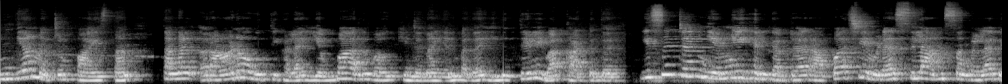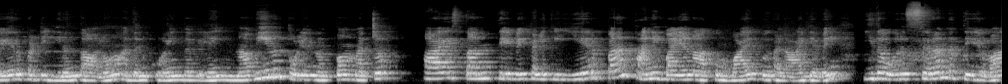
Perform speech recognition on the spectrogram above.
இந்தியா மற்றும் பாகிஸ்தான் தங்கள் ராணுவ உத்திகளை எவ்வாறு வகுக்கின்றன என்பதை இது தெளிவா காட்டுது. இசட்டன் எம்இ ஹெலிகாப்டர் அப்பாச்சியை விட சில அம்சங்கள்ல வேறுபட்டு இருந்தாலும் அதன் குறைந்த விலை நவீன தொழில்நுட்பம் மற்றும் ஆயுஸ்தான் தேவைகளுக்கு ஏற்ப தனி பயனாக்கும் வாய்ப்புகள் ஆகியவை இதை ஒரு சிறந்த தேர்வா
